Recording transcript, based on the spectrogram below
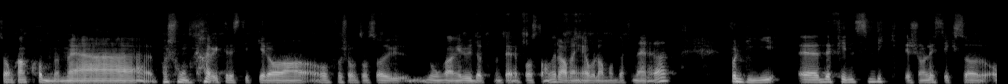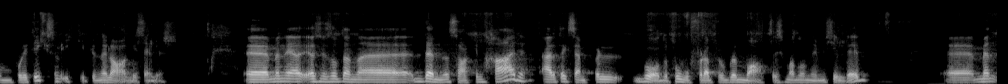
som kan komme med personkarakteristikker og, og for så vidt også noen ganger udokumentere påstander, avhengig av hvordan man definerer det. Fordi eh, det fins viktig journalistikk om politikk som ikke kunne lages ellers. Eh, men jeg, jeg syns at denne, denne, saken her er et eksempel både på hvorfor det er problematisk med anonyme kilder, men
